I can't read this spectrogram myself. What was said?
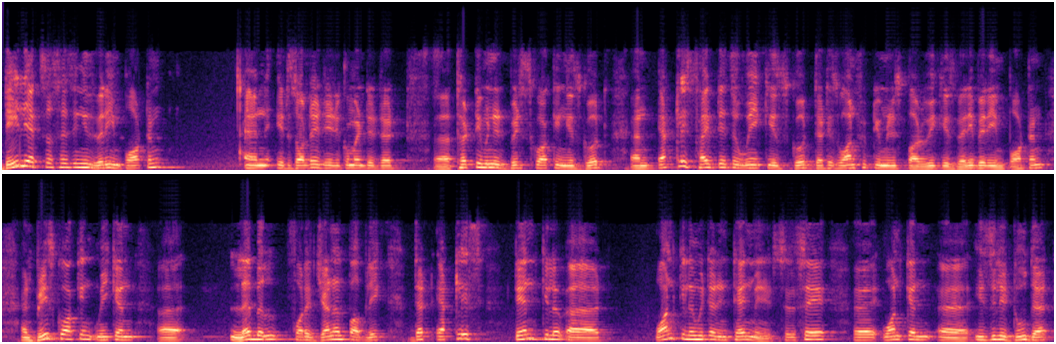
daily exercising is very important and it is already recommended that uh, 30 minute brisk walking is good and at least 5 days a week is good. That is 150 minutes per week is very very important. And brisk walking we can uh, label for a general public that at least 10 kilo uh, 1 kilometer in 10 minutes so say uh, one can uh, easily do that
